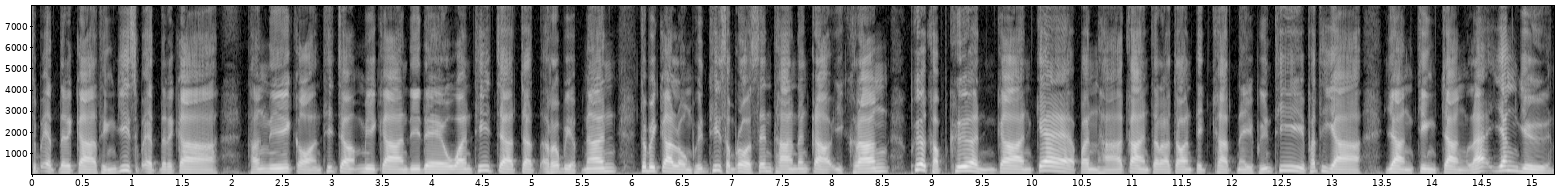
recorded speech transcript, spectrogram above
11นาฬิกาถึง 21นาฬิกาทั้งนี้ก่อนที่จะมีการดีเดย์วันที่จะจัดระเบียบนั้น จะมีการลงพื้นที่สำรวจเส้นทางดังกล่าวอีกครั้ง เพื่อขับเคลื่อนการแก้ปัญหาการจราจรติดขัดในพื้นที่พัทยาอย่างจริงจังและยั่งยืน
